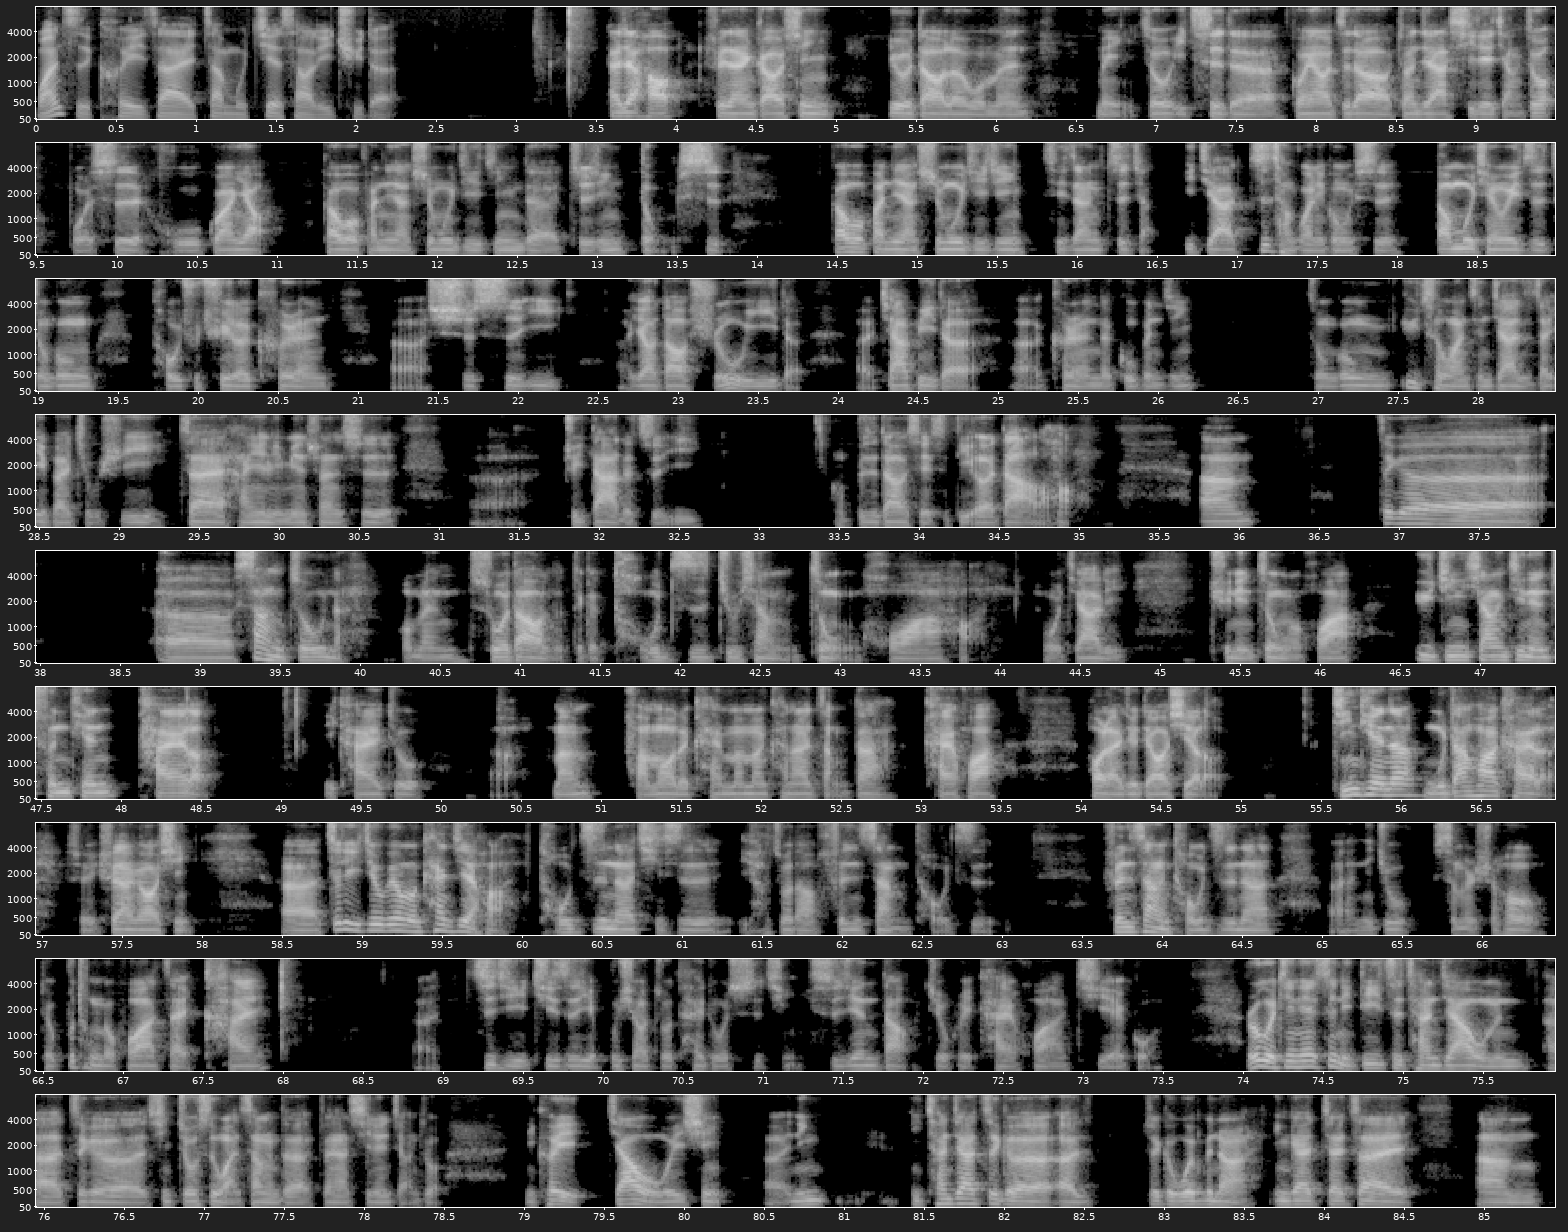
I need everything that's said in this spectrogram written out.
丸子可以在弹幕介绍里取得。大家好，非常高兴又到了我们每周一次的光耀之道专家系列讲座。我是胡光耀，高博房地产私募基金的执行董事。高博房地产私募基金是一张资产一家资产管理公司，到目前为止总共投出去了客人呃十四亿，呃要到十五亿的呃加币的呃客人的股本金。总共预测完成价值在一百九十亿，在行业里面算是呃最大的之一。我不知道谁是第二大了哈。嗯，这个呃上周呢，我们说到的这个投资就像种花哈。我家里去年种了花，郁金香今年春天开了，一开就啊蛮繁茂的开，慢慢看它长大开花，后来就凋谢了。今天呢，牡丹花开了，所以非常高兴。呃，这里就给我们看见哈，投资呢其实也要做到分散投资。分散投资呢，呃，你就什么时候有不同的花在开，呃，自己其实也不需要做太多事情，时间到就会开花结果。如果今天是你第一次参加我们呃这个周四晚上的专家系列讲座，你可以加我微信。呃，您你参加这个呃这个 webinar 应该在在嗯。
